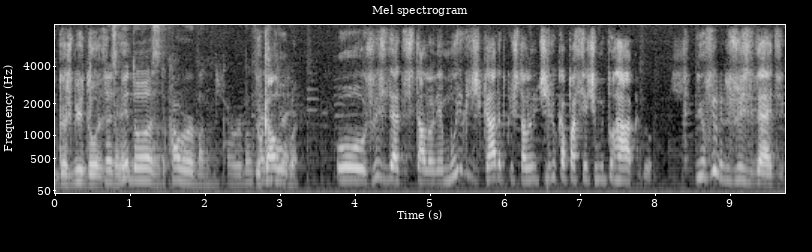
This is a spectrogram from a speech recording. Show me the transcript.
2012. 2012, do Carl Urban. Carl Urban do Carl Urban. O Juiz de Dead do Stallone é muito criticado porque o Stallone tira o capacete muito rápido. E o filme do Juiz de Dead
